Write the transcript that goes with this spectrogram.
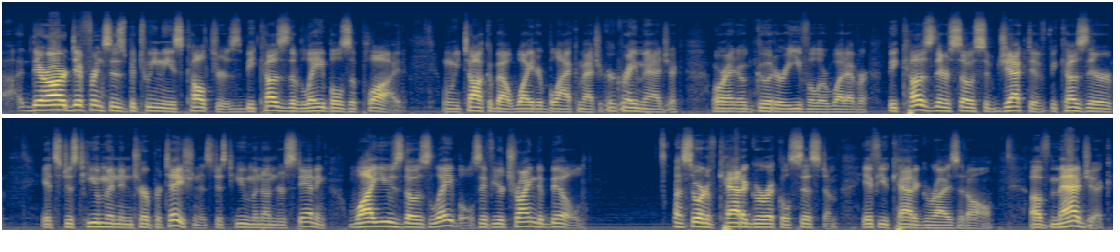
uh, there are differences between these cultures because the labels applied. When we talk about white or black magic or gray magic or good or evil or whatever because they're so subjective because they're it's just human interpretation it's just human understanding why use those labels? If you're trying to build a sort of categorical system if you categorize it all of magic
